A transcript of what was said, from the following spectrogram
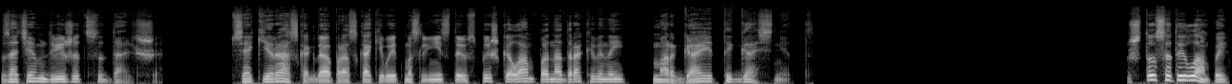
затем движется дальше. Всякий раз, когда проскакивает маслянистая вспышка, лампа над раковиной моргает и гаснет. «Что с этой лампой?»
